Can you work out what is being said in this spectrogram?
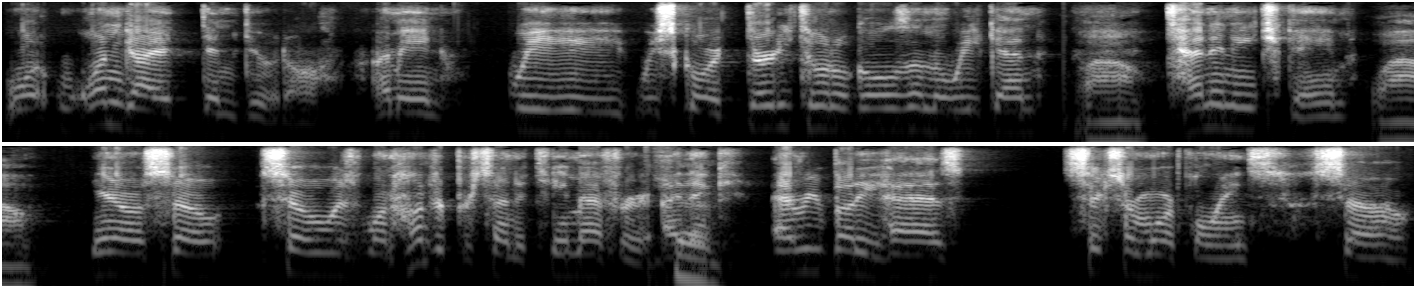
one one guy didn't do it all. I mean, we we scored 30 total goals on the weekend, Wow. 10 in each game. Wow. You know, so so it was 100% a team effort. I think everybody has six or more points, so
